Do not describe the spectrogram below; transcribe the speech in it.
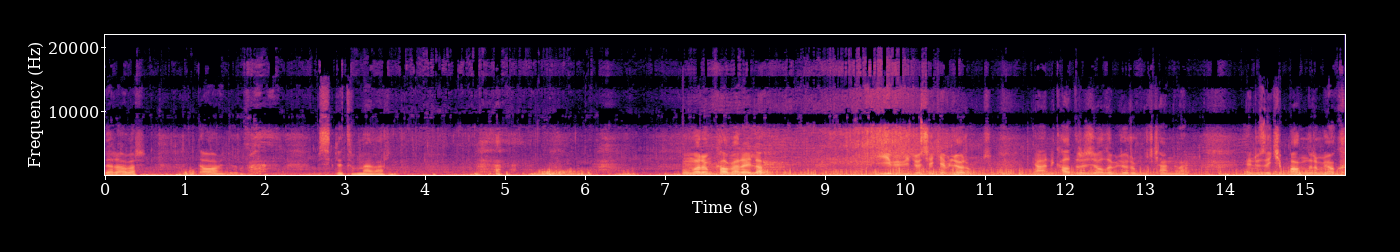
beraber devam ediyorum. Bisikletim var. Umarım kamerayla iyi bir video çekebiliyorumdur. Yani kadrajı alabiliyorumdur kendime. Henüz ekipmanlarım yok.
